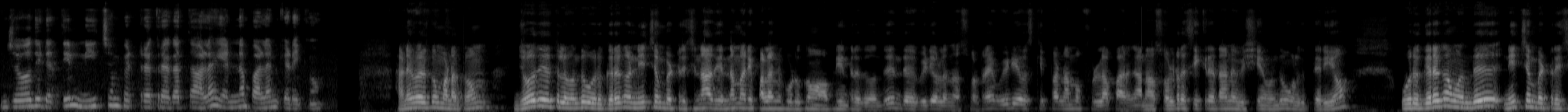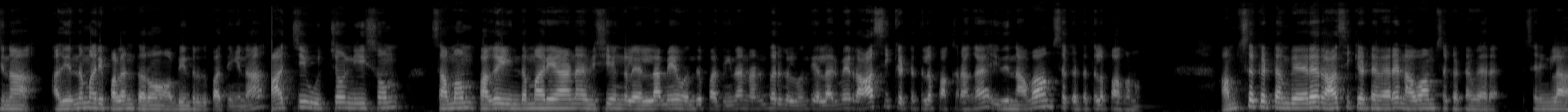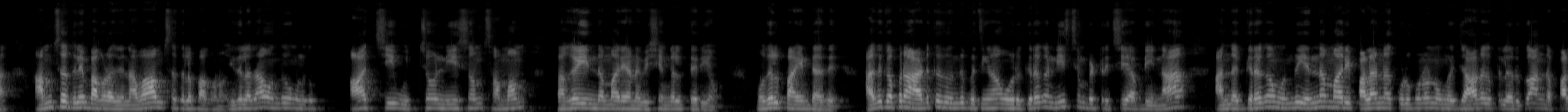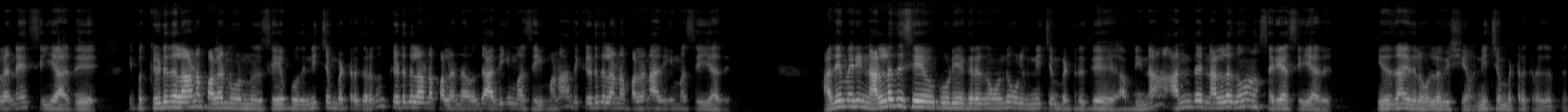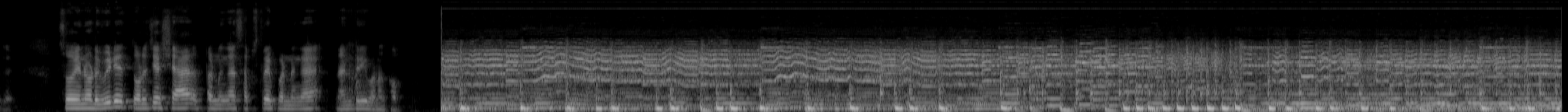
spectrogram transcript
ஜோதிடத்தில் நீச்சம் பெற்ற கிரகத்தால என்ன பலன் கிடைக்கும்? அனைவருக்கும் வணக்கம். ஜோதிடத்தில் வந்து ஒரு கிரகம் நீச்சம் பெற்றுச்சுன்னா அது என்ன மாதிரி பலன் கொடுக்கும் அப்படின்றது வந்து இந்த வீடியோவில் நான் சொல்கிறேன் வீடியோ ஸ்கிப் பண்ணாமல் ஃபுல்லாக பாருங்கள் நான் சொல்கிற சீக்ரெட்டான விஷயம் வந்து உங்களுக்கு தெரியும். ஒரு கிரகம் வந்து நீச்சம் பெற்றுச்சுன்னா அது என்ன மாதிரி பலன் தரும் அப்படின்றது பார்த்தீங்கன்னா ஆட்சி உச்சம் நீசம் சமம் பகை இந்த மாதிரியான விஷயங்கள் எல்லாமே வந்து பார்த்தீங்கன்னா நண்பர்கள் வந்து எல்லாருமே ராசி கட்டத்தில் பார்க்குறாங்க இது நவாம்ச கட்டத்தில் பார்க்கணும் அம்ச கட்டம் வேற ராசி கட்டம் வேற நவாம்ச கட்டம் வேற. சரிங்களா? அம்சத்துலேயும் பார்க்கக்கூடாது நவாம்சத்தில் பார்க்கணும். இதில் தான் வந்து உங்களுக்கு ஆட்சி உச்சம் நீசம் சமம் பகை இந்த மாதிரியான விஷயங்கள் தெரியும். முதல் பாயிண்ட் அது. அதுக்கப்புறம் அடுத்தது வந்து பார்த்தீங்கன்னா ஒரு கிரகம் நீச்சம் பெற்றுச்சு அப்படின்னா அந்த கிரகம் வந்து என்ன மாதிரி பலனை கொடுக்கணும்னு உங்கள் ஜாதகத்தில் இருக்கோ அந்த பலனே செய்யாது. இப்போ கெடுதலான பலன் ஒன்று செய்ய போகுது நீச்சம் பெற்ற கிரகம் கெடுதலான பலனை வந்து அதிகமாக செய்யுமானா அது கெடுதலான பலனை அதிகமாக செய்யாது. அதே மாதிரி நல்லது செய்யக்கூடிய கிரகம் வந்து உங்களுக்கு நீச்சம் பெற்றிருக்கு அப்படின்னா அந்த நல்லதும் சரியாக செய்யாது. இதுதான் இதில் உள்ள விஷயம் நீச்சம் பெற்ற கிரகத்துக்கு. ஸோ என்னோடய வீடியோ தொடர்ச்சியாக ஷேர் பண்ணுங்கள் சப்ஸ்கிரைப் பண்ணுங்கள் நன்றி வணக்கம்.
